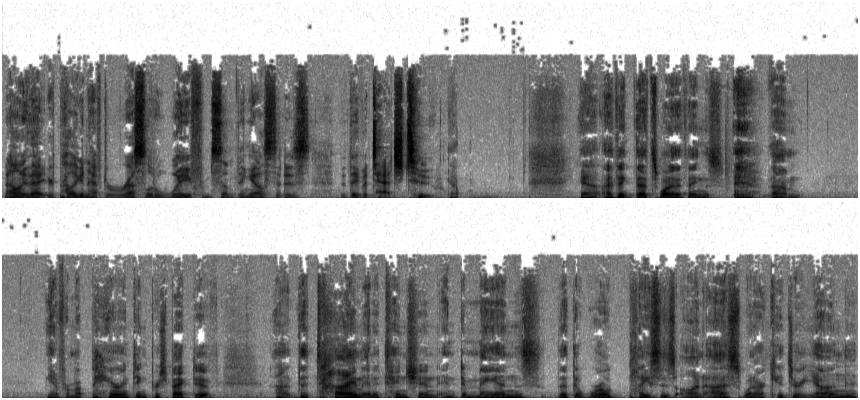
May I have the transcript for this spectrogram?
Not only that, you're probably going to have to wrestle it away from something else that is that they've attached to. Yep. Yeah, I think that's one of the things. Um, you know, from a parenting perspective, uh, the time and attention and demands that the world places on us when our kids are young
